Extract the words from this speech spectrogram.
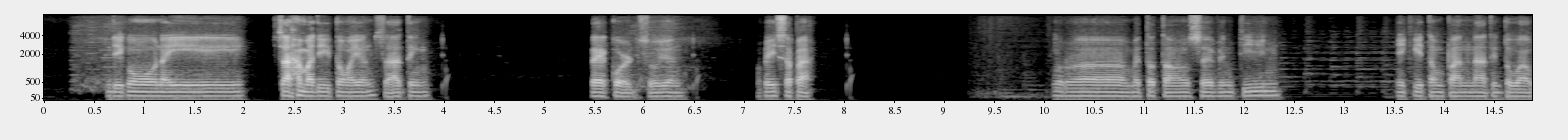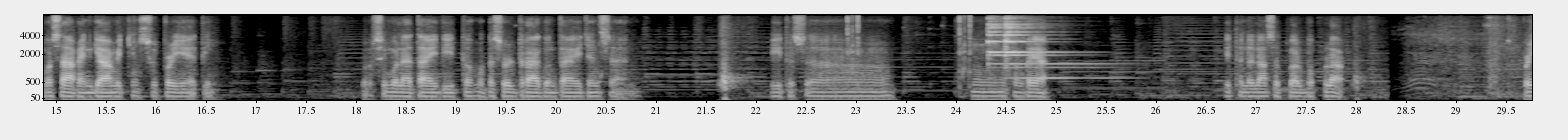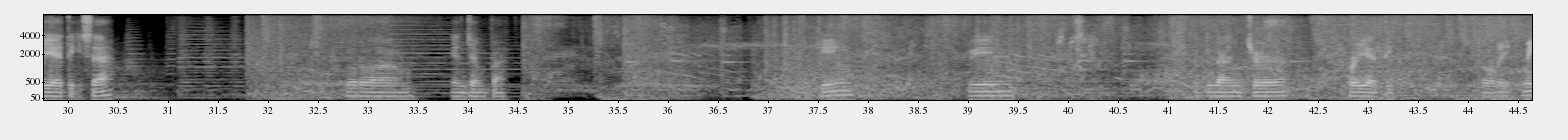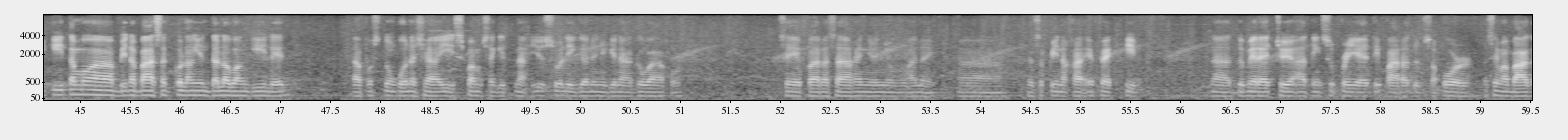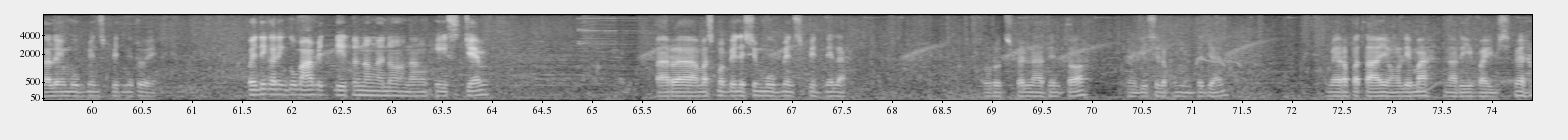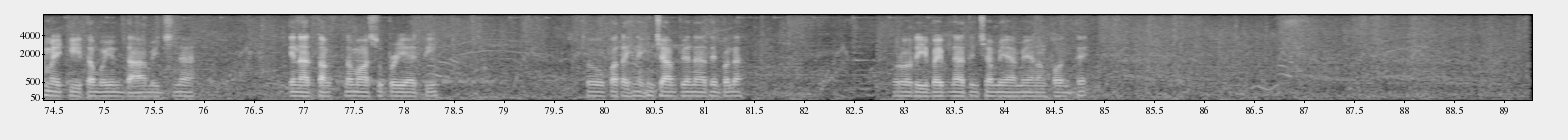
Hindi ko nai sama dito ngayon sa ating record. So yun. Okay, isa pa. For uh, may 2017, ikitang pan natin to sa akin gamit yung Super Yeti. So, simula tayo dito. Magka-Sword Dragon tayo dyan sa dito sa hmm, saan kaya? Dito na lang sa 12 o'clock. Super Yeti isa. Siguro um, yan dyan pa. King Queen Launcher Super Yeti okay may kita mo ah, binabasag ko lang yung dalawang gilid tapos doon ko na siya i-spam sa gitna usually ganun yung ginagawa ko kasi para sa akin yun yung ano eh, ah, sa pinaka-effective na dumiretso yung ating Super Yeti para dun sa core. Kasi mabagal lang yung movement speed nito eh. Pwede ka rin gumamit dito ng ano, ng haste gem para mas mabilis yung movement speed nila. So, root spell natin to. Hindi sila pumunta dyan. Meron pa tayong lima na revives. Pero makikita mo yung damage na tinatank ng mga Super Yeti. So, patay na yung champion natin pala. Pero revive natin siya maya maya ng konti.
